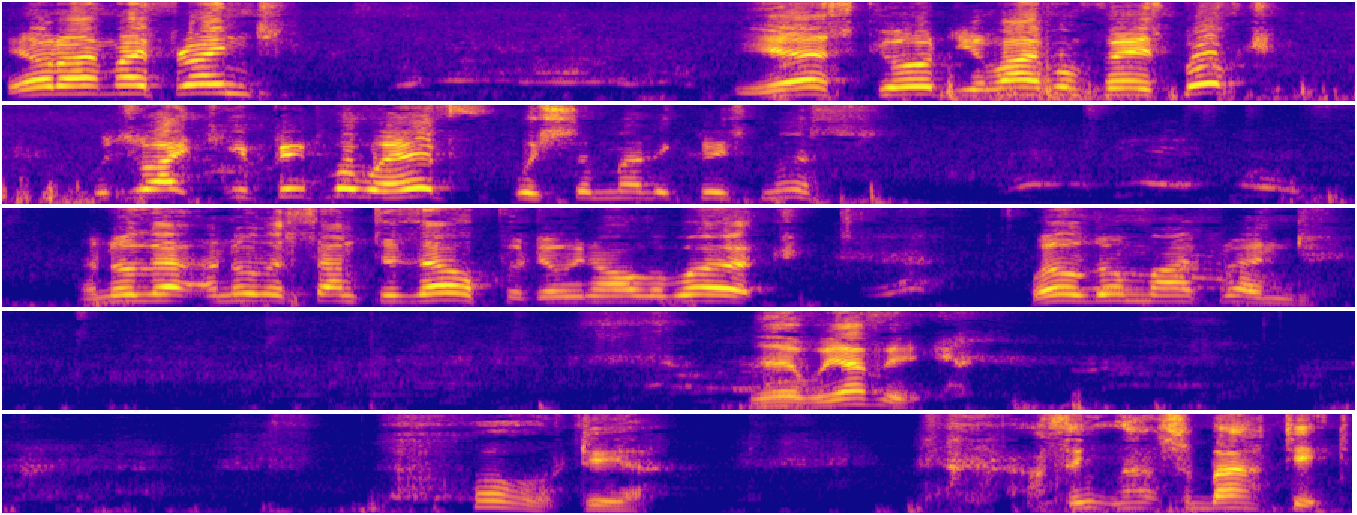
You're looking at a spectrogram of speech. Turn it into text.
You alright, my friend? Yes, good. You're live on Facebook? Would you like to give people a wave? Wish them Merry Christmas. Another another Santa's helper doing all the work. Well done, my friend. There we have it. Oh dear. I think that's about it.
